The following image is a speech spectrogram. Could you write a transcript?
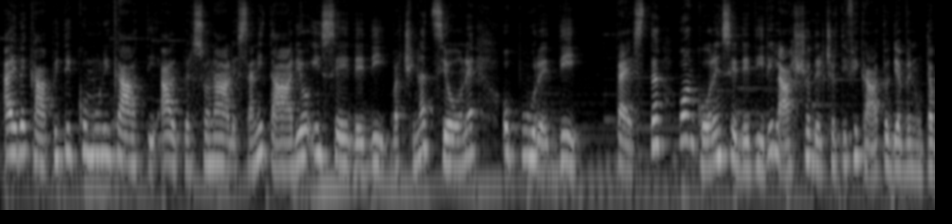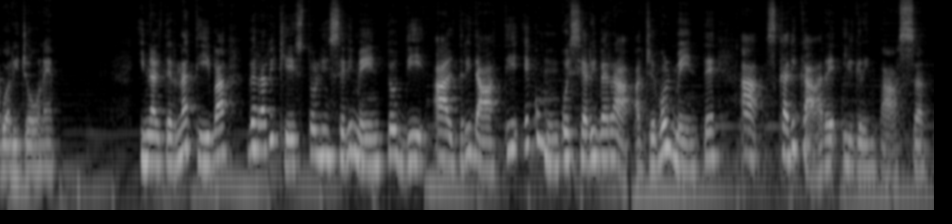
ai recapiti comunicati al personale sanitario in sede di vaccinazione oppure di test o ancora in sede di rilascio del certificato di avvenuta guarigione. In alternativa verrà richiesto l'inserimento di altri dati e comunque si arriverà agevolmente a scaricare il Green Pass.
